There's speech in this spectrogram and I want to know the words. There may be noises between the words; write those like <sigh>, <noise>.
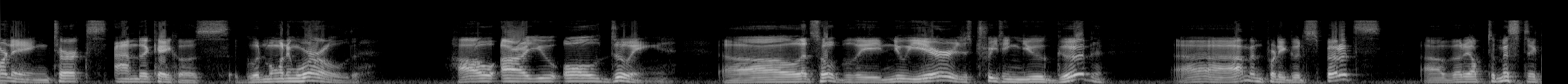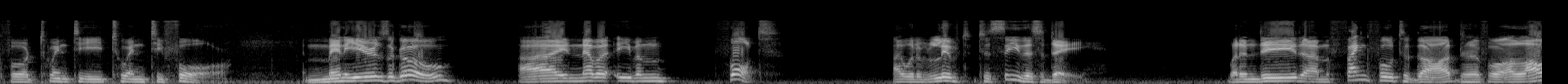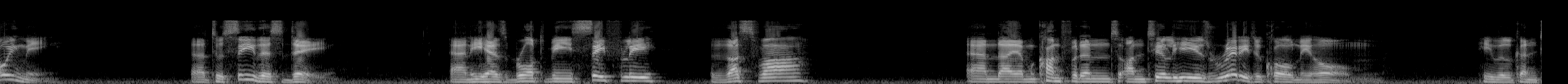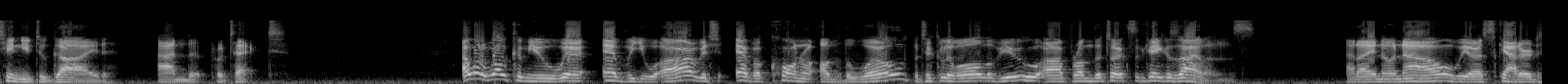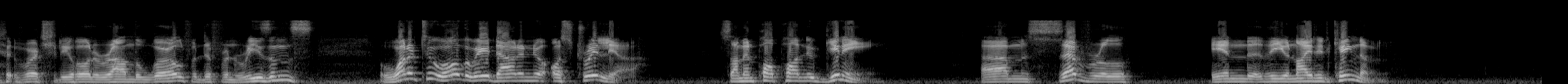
morning, Turks and Caicos. Good morning, world. How are you all doing? Uh, let's hope the new year is treating you good. Uh, I'm in pretty good spirits, uh, very optimistic for 2024. Many years ago, I never even thought I would have lived to see this day. But indeed, I'm thankful to God uh, for allowing me uh, to see this day. And He has brought me safely thus far. And I am confident until He is ready to call me home, He will continue to guide and protect. I want to welcome you wherever you are, whichever corner of the world, particularly all of you who are from the Turks and Caicos Islands. And I know now we are scattered <laughs> virtually all around the world for different reasons. One or two all the way down in Australia, some in Papua New Guinea, um, several in the United Kingdom,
